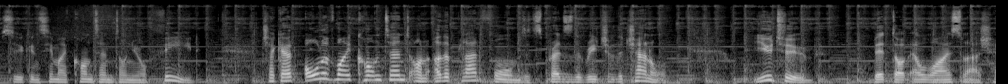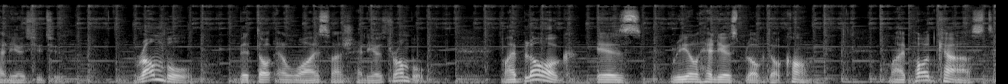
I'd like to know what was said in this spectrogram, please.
so you can see my content on your feed. Check out all of my content on other platforms, it spreads the reach of the channel. YouTube, bit.ly slash Helios YouTube. Rumble, bit.ly slash Helios Rumble. My blog is realheliosblog.com. My podcast,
